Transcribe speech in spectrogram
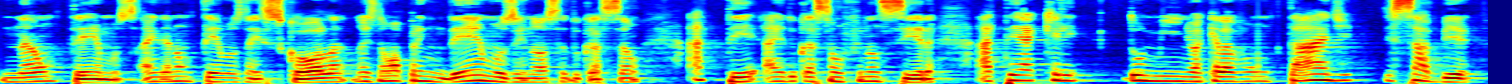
não temos, ainda não temos na escola, nós não aprendemos em nossa educação a ter a educação financeira, a ter aquele domínio, aquela vontade de saber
